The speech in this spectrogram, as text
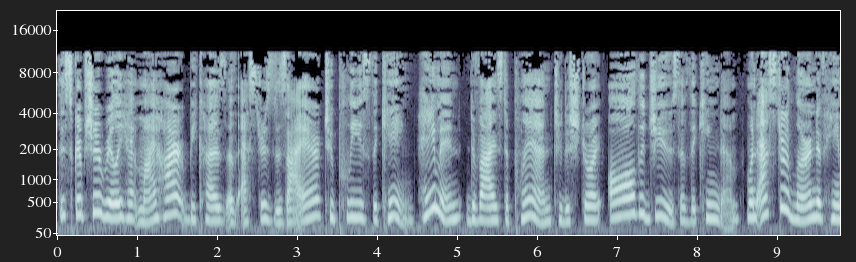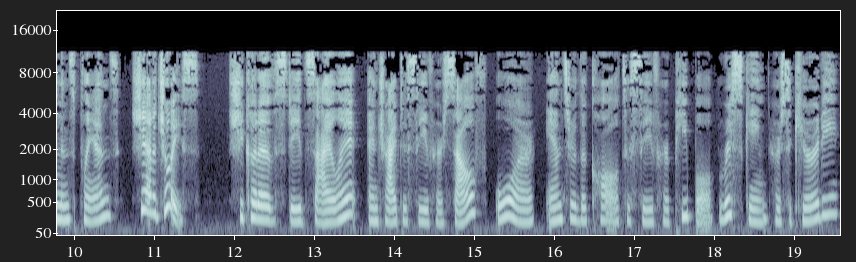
This scripture really hit my heart because of Esther's desire to please the king. Haman devised a plan to destroy all the Jews of the kingdom. When Esther learned of Haman's plans, she had a choice. She could have stayed silent and tried to save herself or answered the call to save her people, risking her security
